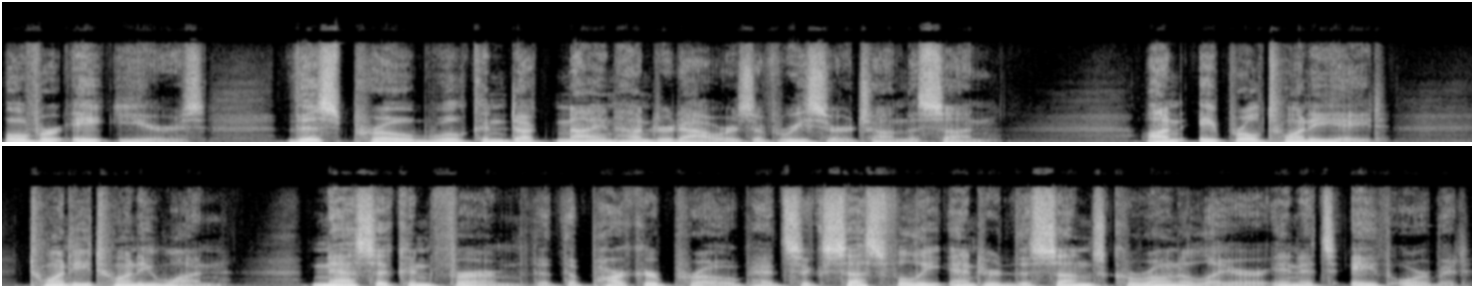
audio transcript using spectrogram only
over eight years, this probe will conduct 900 hours of research on the Sun. On April 28, 2021, NASA confirmed that the Parker probe had successfully entered the Sun's corona layer in its eighth orbit.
